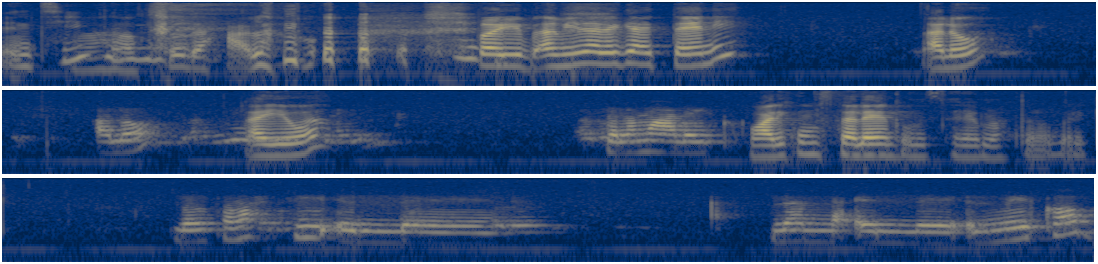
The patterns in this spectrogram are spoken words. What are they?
إنتي؟ هفضح على طيب أمينة رجعت تاني؟ ألو؟ ألو؟ أيوه. السلام عليكم. وعليكم السلام. عليكم السلام ورحمة الله وبركاته. لو سمحتي ال لما ال- الميك اب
